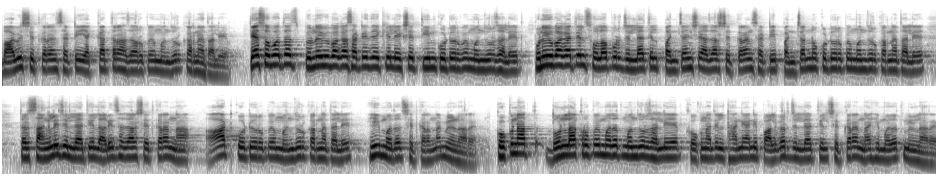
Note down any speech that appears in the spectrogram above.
बावीस शेतकऱ्यांसाठी एकाहत्तर हजार रुपये मंजूर करण्यात आले. त्यासोबतच पुणे विभागासाठी देखील एकशे तीन कोटी रुपये मंजूर झाले आहेत पुणे विभागातील सोलापूर जिल्ह्यातील पंच्याऐंशी हजार शेतकऱ्यांसाठी पंच्याण्णव कोटी रुपये मंजूर करण्यात आले. तर सांगली जिल्ह्यातील अडीच हजार शेतकऱ्यांना आठ कोटी रुपये मंजूर करण्यात आले. ही मदत शेतकऱ्यांना मिळणार आहे. कोकणात दोन लाख रुपये मदत मंजूर झाली आहे. कोकणातील ठाणे आणि पालघर जिल्ह्यातील शेतकऱ्यांना ही मदत मिळणार आहे.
